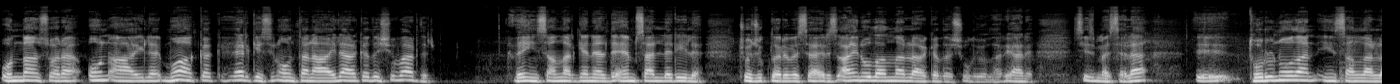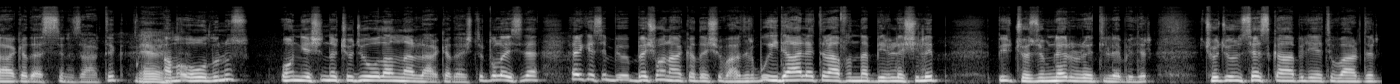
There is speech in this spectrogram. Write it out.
Ondan sonra 10 aile muhakkak herkesin 10 tane aile arkadaşı vardır. Ve insanlar genelde emsalleriyle çocukları vesairesi aynı olanlarla arkadaş oluyorlar. Yani siz mesela e, torunu olan insanlarla arkadaşsınız artık. Evet. Ama oğlunuz 10 yaşında çocuğu olanlarla arkadaştır. Dolayısıyla herkesin bir 5-10 arkadaşı vardır. Bu ideal etrafında birleşilip bir çözümler üretilebilir. Çocuğun ses kabiliyeti vardır.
